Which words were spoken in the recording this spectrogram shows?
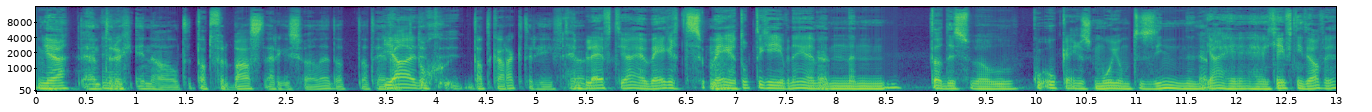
ja, hem terug inhaalt. Dat verbaast ergens wel, hè? Dat, dat hij dat toch dat karakter heeft. Hij blijft, ja, hij weigert, weigert op te geven. Hè. En, en, dat is wel ook ergens mooi om te zien. Ja, hij, hij geeft niet af. Hè.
